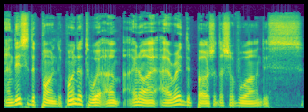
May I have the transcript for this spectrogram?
And this is the point. The point that we, um, you know, I, I read the Parashat Hashavua this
